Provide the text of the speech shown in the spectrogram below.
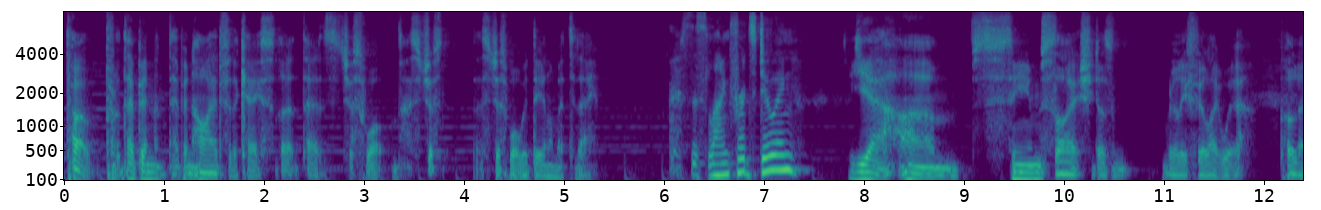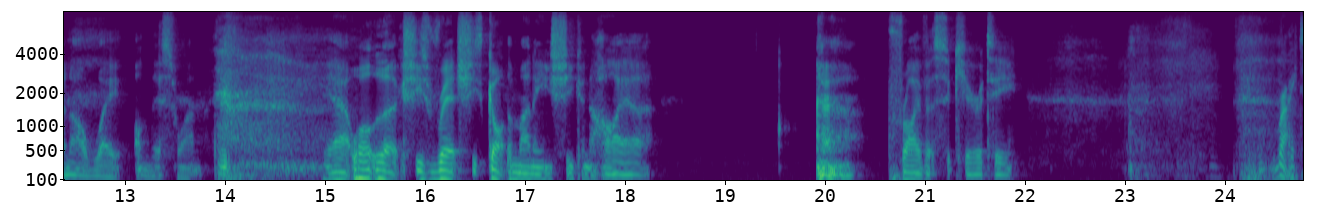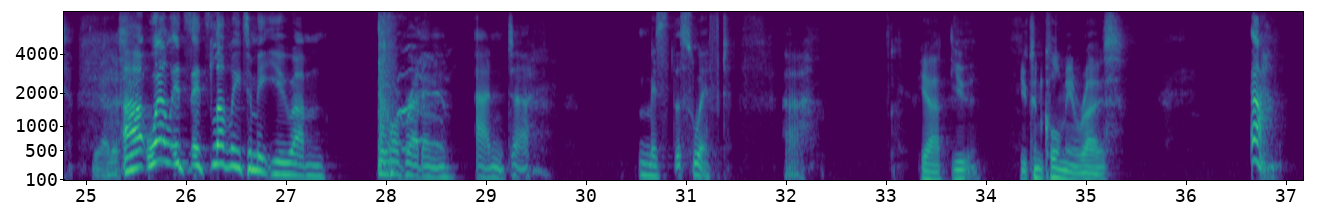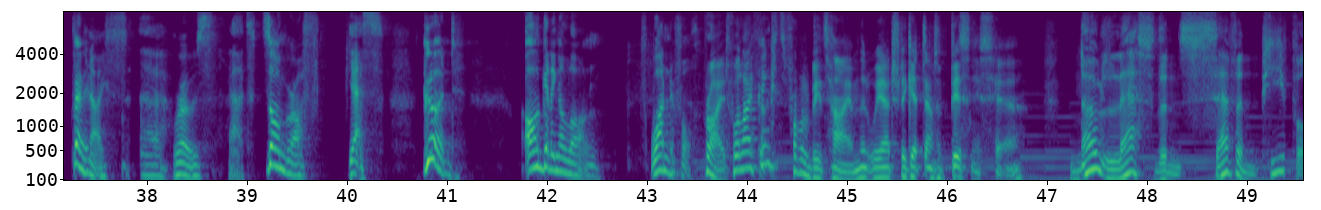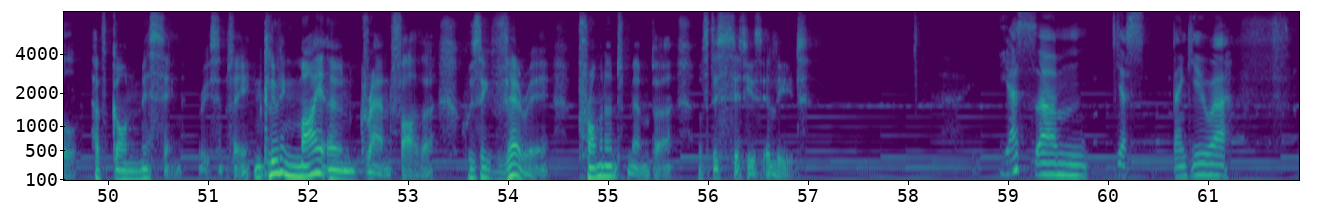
pu- pu- they've been they've been hired for the case. That, that's just what that's just that's just what we're dealing with today. Is this Langford's doing? Yeah, um, seems like she doesn't really feel like we're pulling our weight on this one. yeah, well, look, she's rich. She's got the money. She can hire private security. Right. Yeah, this, Uh, well, it's it's lovely to meet you, um, Tor Brennan and uh, Miss the Swift. Uh, yeah, you you can call me Rose. ah, very nice, uh, Rose. Uh, Zongroff. Yes. Good. All getting along. Wonderful. Right. Well, I think it's probably time that we actually get down to business here. No less than seven people have gone missing recently, including my own grandfather, who is a very prominent member of this city's elite. Yes. Um. yes, thank you, uh,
